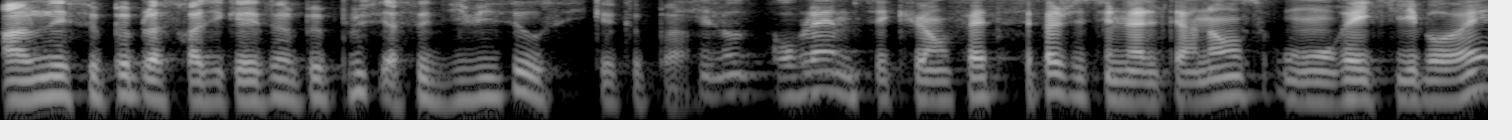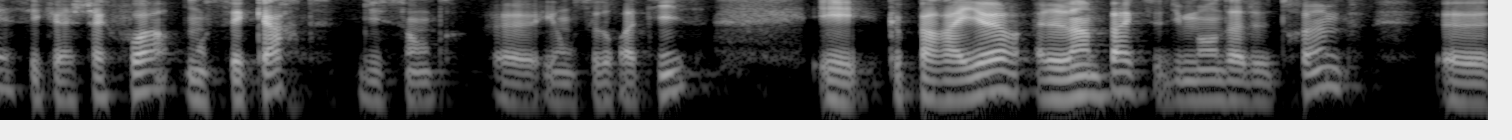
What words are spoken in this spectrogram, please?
amener ce peuple à se radicaliser un peu plus et à se diviser aussi quelque part. C'est l'autre problème, c'est qu'en fait, c'est pas juste une alternance où on rééquilibrerait, c'est qu'à chaque fois, on s'écarte du centre euh, et on se droitise, et que par ailleurs, l'impact du mandat de Trump euh,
